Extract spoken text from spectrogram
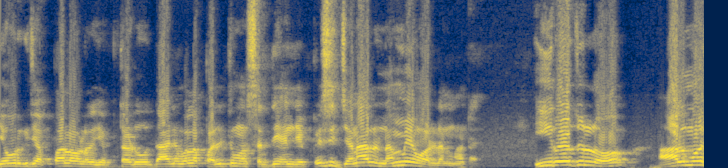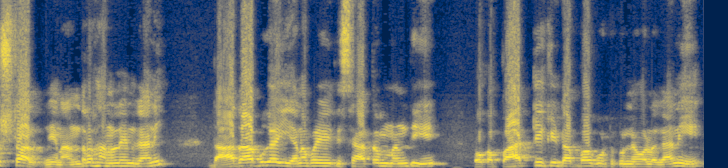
ఎవరికి చెప్పాలో వాళ్ళకి చెప్తాడు దానివల్ల ఫలితం వస్తుంది అని చెప్పేసి జనాలు నమ్మేవాళ్ళు అనమాట ఈ రోజుల్లో ఆల్మోస్ట్ ఆల్ నేను అందరూ అనలేను కానీ దాదాపుగా ఎనభై ఐదు శాతం మంది ఒక పార్టీకి డబ్బా కొట్టుకునే వాళ్ళు కానీ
